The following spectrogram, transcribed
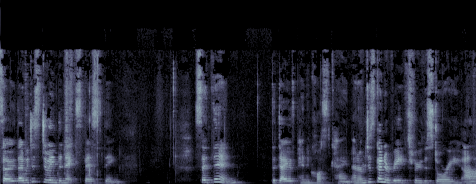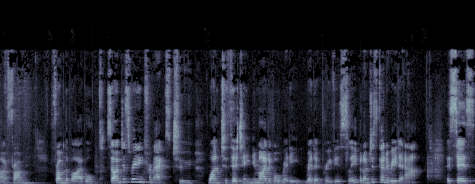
So they were just doing the next best thing. So then the day of Pentecost came. And I'm just going to read through the story uh, from, from the Bible. So I'm just reading from Acts 2 1 to 13. You might have already read it previously, but I'm just going to read it out. It says,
